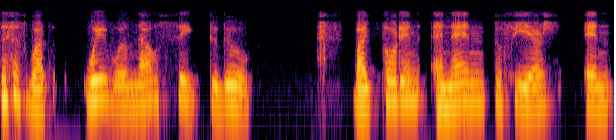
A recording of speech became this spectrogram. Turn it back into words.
This is what we will now seek to do by putting an end to fears and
